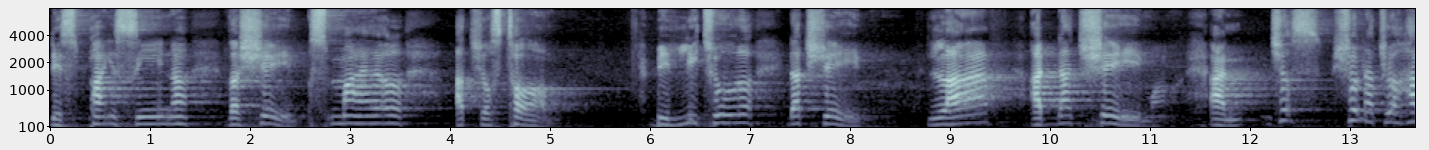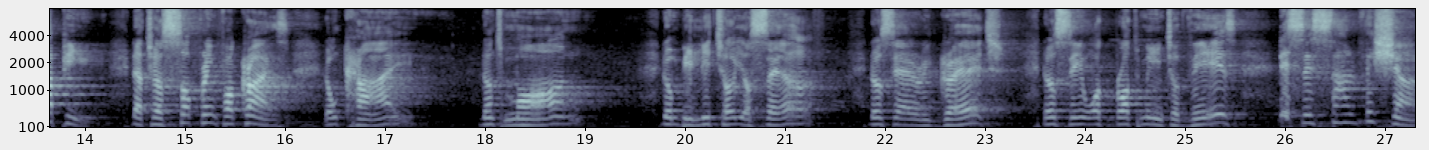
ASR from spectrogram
Despising the shame. Smile at your storm. Belittle that shame. Laugh at that shame. And just show that you're happy, that you're suffering for Christ. Don't cry. Don't mourn. Don't belittle yourself. Don't say, I regret. Don't say, what brought me into this? This is salvation.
